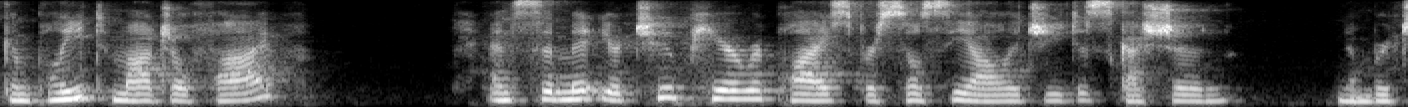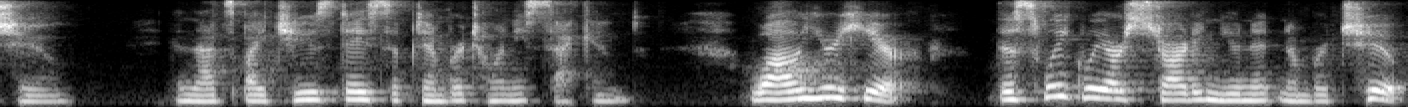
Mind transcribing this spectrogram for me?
complete Module 5, and submit your two peer replies for sociology discussion number two. And that's by Tuesday, September 22nd. While you're here, this week we are starting unit number two.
